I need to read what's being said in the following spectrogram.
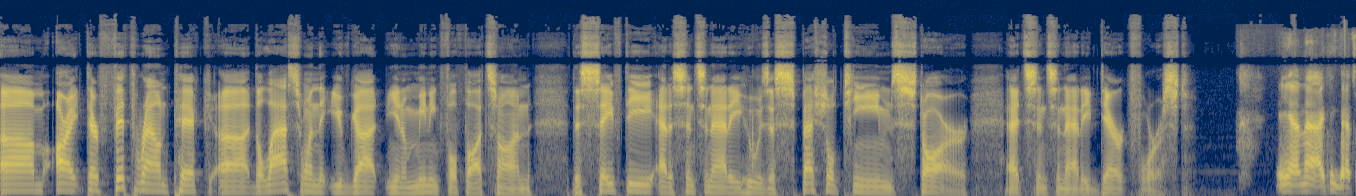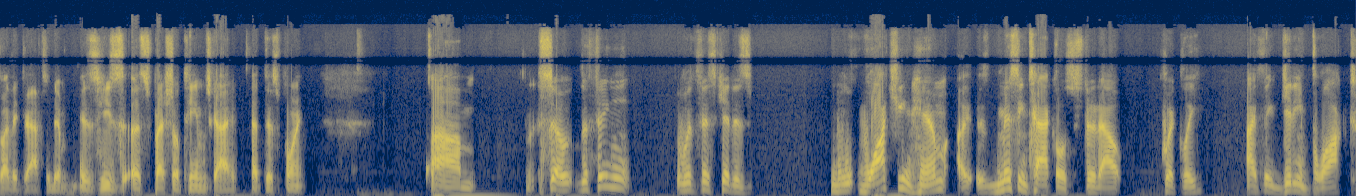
Um, all right, their fifth round pick, uh, the last one that you've got, you know, meaningful thoughts on, the safety out of Cincinnati, who was a special teams star at Cincinnati, Darrick Forrest. Yeah, and that, I think that's why they drafted him. Is he's a special teams guy at this point. Um, so the thing with this kid is w- watching him, uh, missing tackles stood out quickly. I think getting blocked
